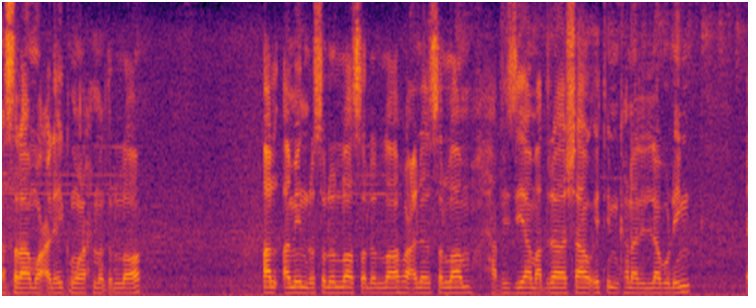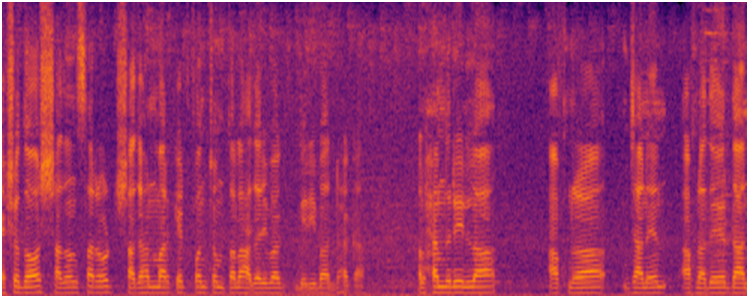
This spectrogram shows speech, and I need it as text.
আসসালামু আলাইকুম রহমতুল্লাহ। আল আমিন রসুল্লাহ সাল্লাহ আলাইসাল্লাম হাফিজিয়া, মাদ্রাসা ও এতিমখানা লিল্লা বোর্ডিং, একশো দশ শাহজাহানসা রোড, শাহজাহান মার্কেট পঞ্চমতলা হাজারিবাগ বেরিবাদ ঢাকা। আলহামদুলিল্লাহ, আপনারা জানেন, আপনাদের দান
